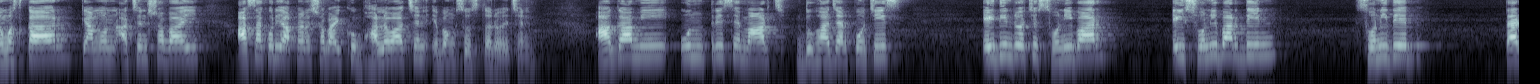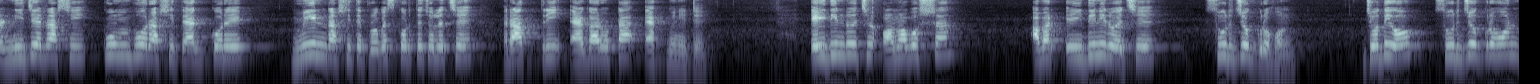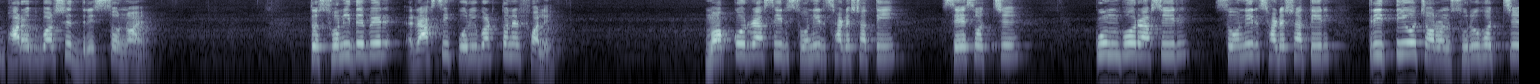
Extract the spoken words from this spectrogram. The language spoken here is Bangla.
নমস্কার, কেমন আছেন সবাই? আশা করি আপনারা সবাই খুব ভালো আছেন এবং সুস্থ রয়েছেন। আগামী উনত্রিশে মার্চ দু হাজার পঁচিশ, এই দিন রয়েছে শনিবার। এই শনিবার দিন শনিদেব তার নিজের রাশি কুম্ভ রাশি ত্যাগ করে মীন রাশিতে প্রবেশ করতে চলেছে রাত্রি এগারোটা এক মিনিটে। এই দিন রয়েছে অমাবস্যা, আবার এই দিনই রয়েছে সূর্যগ্রহণ যদিও সূর্যগ্রহণ ভারতবর্ষের দৃশ্য নয়। তো শনিদেবের রাশি পরিবর্তনের ফলে মকর রাশির শনির সাড়ে সাতি শেষ হচ্ছে। কুম্ভ রাশির শনির সাড়ে সাতির তৃতীয় চরণ শুরু হচ্ছে।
